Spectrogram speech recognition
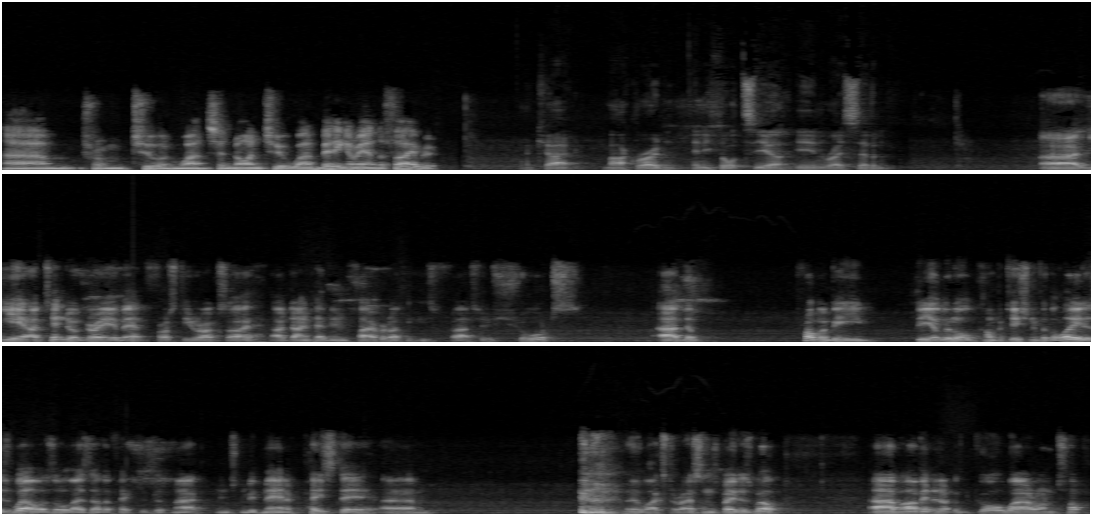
um, from two and one. So nine two one, betting around the favourite. Okay, Mark Roden. Any thoughts here in race seven? Uh, yeah, I tend to agree about Frosty Rocks. I, I don't have him favourite. I think he's far too short. Uh, there'll probably be a little competition for the lead as well as all those other factors that Mark mentioned with Man of Peace there, um, who likes to race on speed as well. Um, I've ended up with Gulwar on top,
